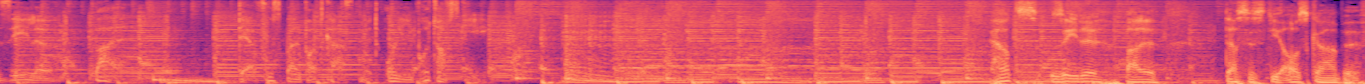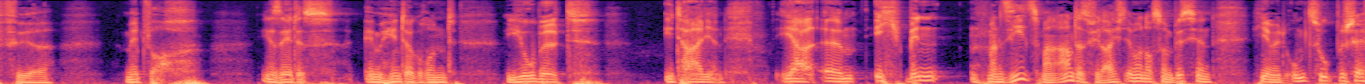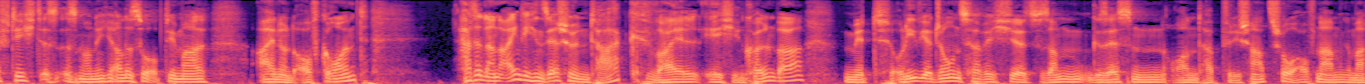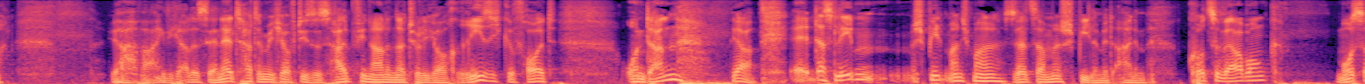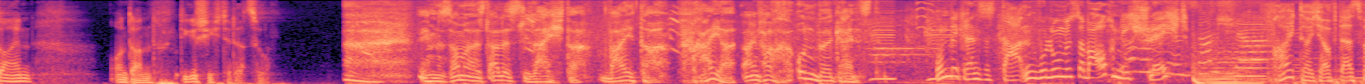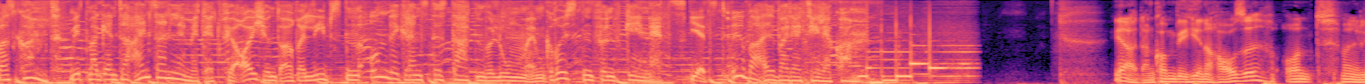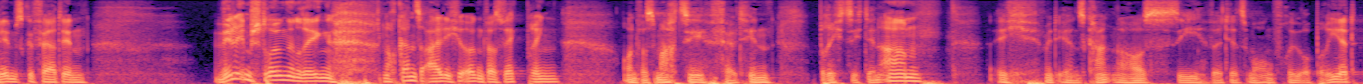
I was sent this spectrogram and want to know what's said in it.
Seele, Ball. Der Fußball-Podcast mit Uli Potowski. Herz, Seele, Ball. Das ist die Ausgabe für Mittwoch. Ihr seht es im Hintergrund jubelt Italien. Ja, ähm, ich bin, man sieht's, man ahnt es vielleicht immer noch so ein bisschen hier mit Umzug beschäftigt. Es ist noch nicht alles so optimal ein- und aufgeräumt. Hatte dann eigentlich einen sehr schönen Tag, weil ich in Köln war. Mit Olivia Jones habe ich äh, zusammengesessen und habe für die Charts-Show Aufnahmen gemacht. Ja, war eigentlich alles sehr nett, hatte mich auf dieses Halbfinale natürlich auch riesig gefreut. Und dann, ja, äh, das Leben spielt manchmal seltsame Spiele mit einem. Kurze Werbung, muss sein, und dann die Geschichte dazu. Im Sommer ist alles leichter, weiter, freier, einfach unbegrenzt. Unbegrenztes Datenvolumen ist aber auch nicht schlecht. Freut euch auf das, was kommt. Mit Magenta 1 Unlimited für euch und eure Liebsten unbegrenztes Datenvolumen im größten 5G-Netz. Jetzt überall bei der Telekom. Ja, dann kommen wir hier nach Hause und meine Lebensgefährtin will im strömenden Regen noch ganz eilig irgendwas wegbringen. Und was macht sie? Fällt hin, bricht sich den Arm. Ich mit ihr ins Krankenhaus. Sie wird jetzt morgen früh operiert.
